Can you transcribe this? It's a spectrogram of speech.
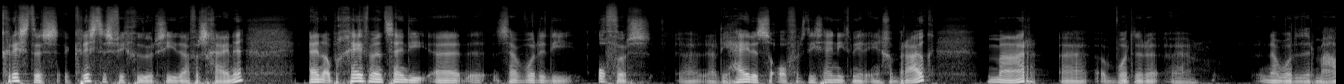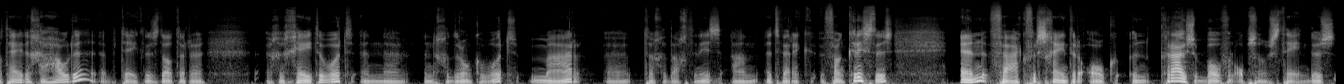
Christus, Christusfiguur zie je daar verschijnen. En op een gegeven moment zijn die, zijn worden die offers, nou, die heidense offers, die zijn niet meer in gebruik. Maar uh, worden, er, uh, nou worden er maaltijden gehouden. Dat betekent dus dat er uh, gegeten wordt en, en, gedronken wordt, maar te gedachtenis aan het werk van Christus. En vaak verschijnt er ook een kruis bovenop zo'n steen. Dus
